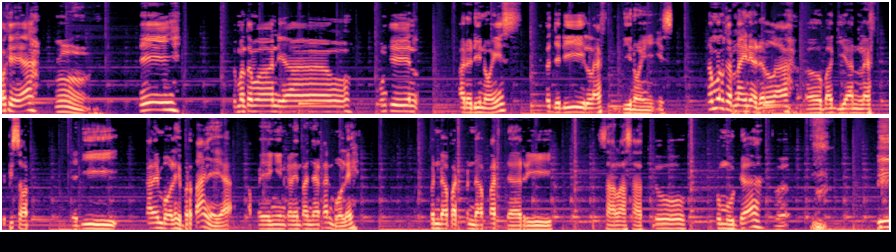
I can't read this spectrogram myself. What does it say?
Oke ya. Hmm. Ini teman-teman yang mungkin ada di noise, kita jadi live di noise. Namun karena ini adalah eh, bagian live episode, jadi kalian boleh bertanya ya, apa yang ingin kalian tanyakan boleh. Pendapat-pendapat dari salah satu pemuda di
